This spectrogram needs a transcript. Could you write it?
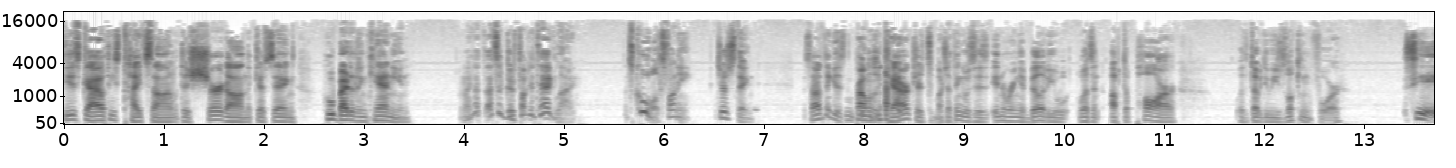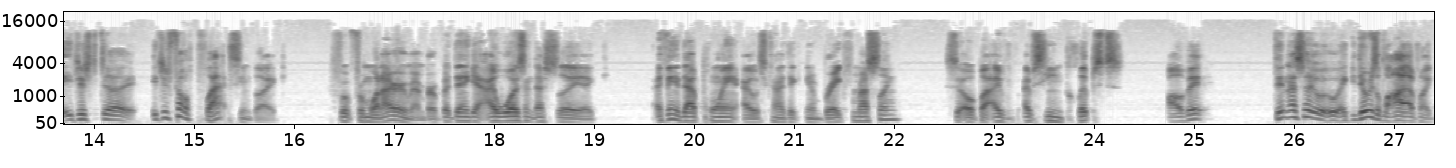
this guy with these tights on, with his shirt on, that kept saying, Who better than Kanyon? I'm like, that's a good fucking tagline. That's cool. It's funny. Interesting. So I don't think his problem was the character too much. I think it was his in ring ability wasn't up to par with what WWE's looking for. See, it just uh, it just fell flat. Seemed like, from from what I remember. But then again, I wasn't necessarily like. I think at that point I was kind of taking a break from wrestling. So, but I've I've seen clips of it. Didn't necessarily like there was a lot of like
